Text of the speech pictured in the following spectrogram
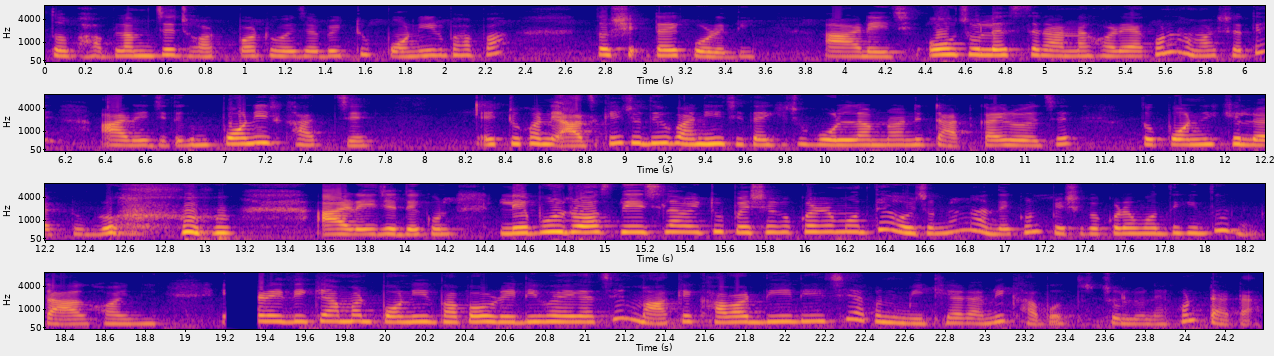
তো ভাবলাম যে ঝটপট হয়ে যাবে একটু পনির ভাপা, তো সেটাই করে দিই। আর এই যে, ও চলে এসছে রান্নাঘরে এখন আমার সাথে। আর এই যে দেখুন, পনির খাচ্ছে। একটুখানি আজকেই যদিও বানিয়েছি, তাই কিছু বললাম না, অনেক টাটকাই রয়েছে। তো পনির খেলো এক টুকরো। আর এই যে দেখুন, লেবুর রস দিয়েছিলাম একটু প্রেশার কুকারের মধ্যে, ওই জন্য না দেখুন, প্রেশার কুকারের মধ্যে কিন্তু দাগ হয়নি। এবার এদিকে আমার পনির ভাপাও রেডি হয়ে গেছে। মাকে খাবার দিয়ে দিয়েছি, এখন মিঠি আর আমি খাব। তো চলুন এখন, টাটা।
